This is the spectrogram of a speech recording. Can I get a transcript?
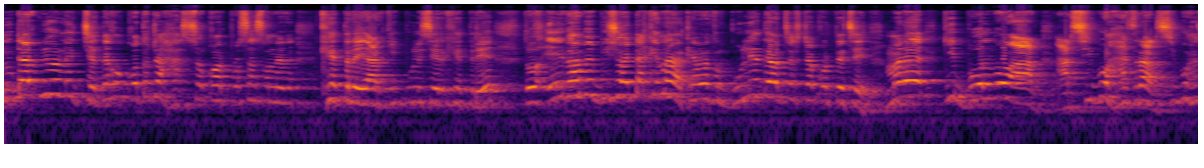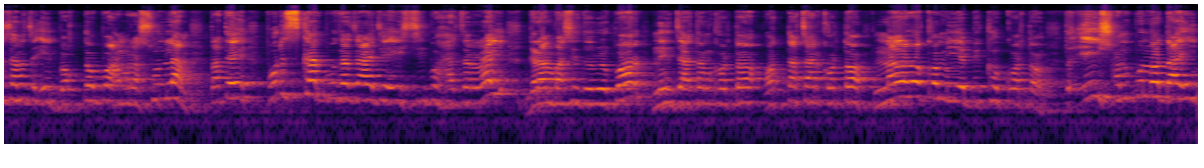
ইন্টারভিউ নিচ্ছে। দেখো কতটা হাস্যকর প্রশাসনের ক্ষেত্রে আর কি, পুলিশের ক্ষেত্রে। তো এইভাবে বিষয়টাকে না কেমন গুলিয়ে দেওয়ার চেষ্টা করতেছে। মানে কি বলব আর আর শিবু হাজরার শিবু হাজরার যে এই বক্তব্য আমরা শুনলাম, তাতে পরিষ্কার বোঝা যায় যে এই শিবু হাজরারাই গ্রামবাসীদের উপর নির্যাতন করত, অত্যাচার করত, নানা রকম ইয়ে বিক্ষোভ করত। তো এই সম্পূর্ণ দায়ী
